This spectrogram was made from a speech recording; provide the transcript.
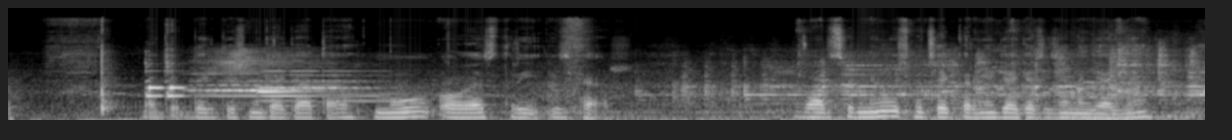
देखते इसमें क्या क्या आता है। Move O S three is here WhatsApp new इसमें चेक करेंगे क्या क्या चीज़ें नहीं आई हैं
